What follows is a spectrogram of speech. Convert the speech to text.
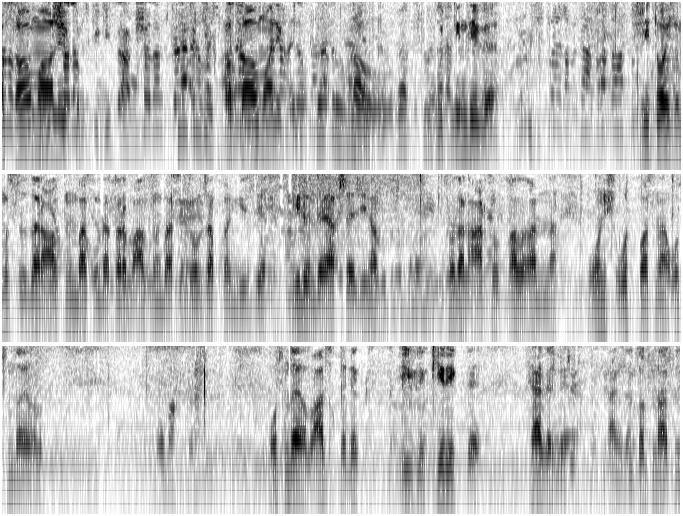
ассалаумағалейкум үш мынау өткендегі жеті ай жұмыссыздар алтын басында тұрып алтын басын жол жапқан кезде миллиондай ақша жиналып міне содан артылып қалғанына 13 отбасына осындай қылып осындай қылып азық түлік үйге керекті қазіргі таңда тұтынатын.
